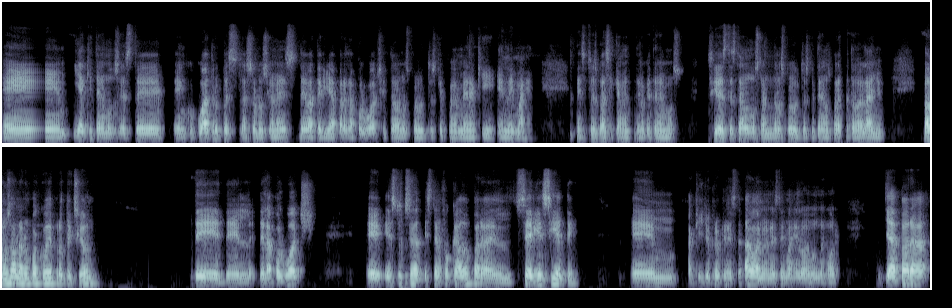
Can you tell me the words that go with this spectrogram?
Eh, y aquí tenemos este en Q4, pues las soluciones de batería para el Apple Watch y todos los productos que pueden ver aquí en la imagen. Esto es básicamente lo que tenemos. Si este estamos mostrando los productos que tenemos para todo el año. Vamos a hablar un poco de protección del, Apple Watch. Eh, esto está, enfocado para el Serie 7. Em, aquí yo creo que en esta, ah, bueno, en esta imagen lo vemos mejor. Ya para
